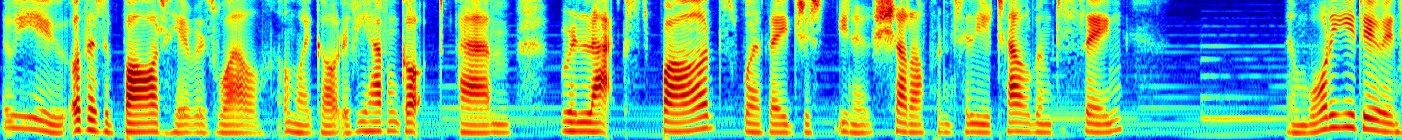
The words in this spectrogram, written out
Who are you? Oh, there's a bard here as well. Oh my god, if you haven't got um, relaxed bards where they just, you know, shut up until you tell them to sing, then what are you doing?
